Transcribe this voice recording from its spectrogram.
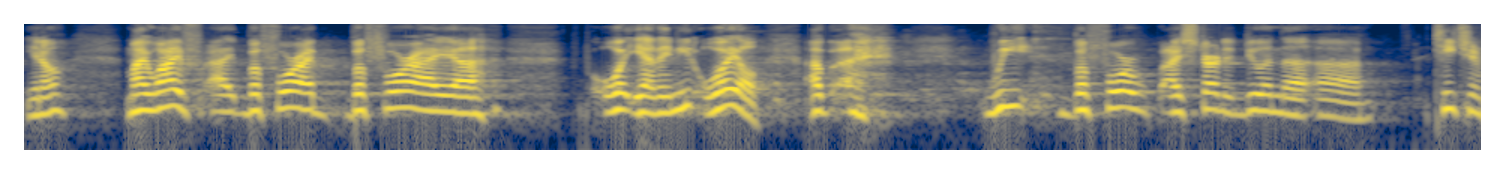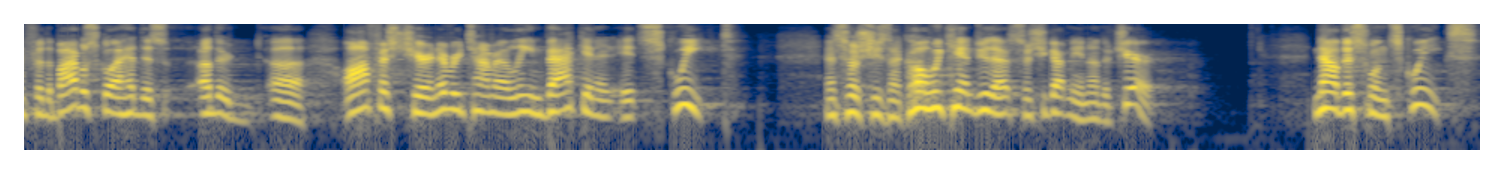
You know, my wife, I, before I, before I, uh, oil, yeah, they need oil. Uh, we, before I started doing the uh, teaching for the Bible school, I had this other uh, office chair, and every time I leaned back in it, it squeaked. And so she's like, oh, we can't do that. So she got me another chair. Now this one squeaks.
